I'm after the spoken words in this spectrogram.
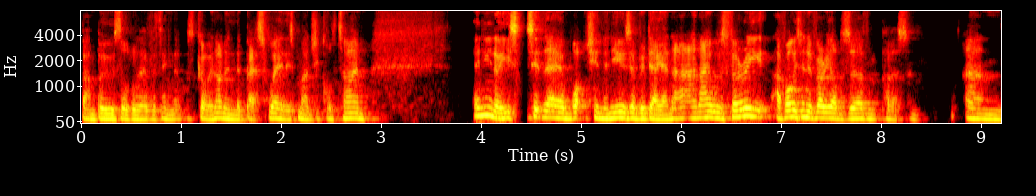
bamboozled with everything that was going on in the best way, this magical time. And you know, you sit there watching the news every day, and I, and I was very, I've always been a very observant person, and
